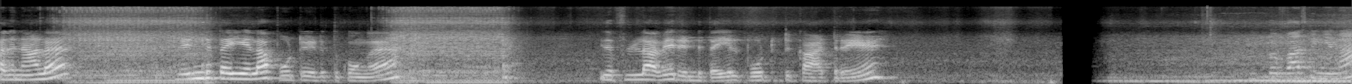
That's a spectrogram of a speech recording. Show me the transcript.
அதனால் ரெண்டு தையலாக போட்டு எடுத்துக்கோங்க. இதை ஃபுல்லாகவே ரெண்டு தையல் போட்டுட்டு காட்டுறேன். இப்போ பார்த்தீங்கன்னா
